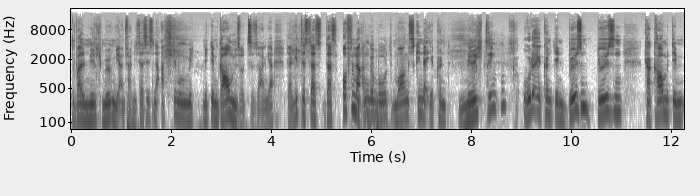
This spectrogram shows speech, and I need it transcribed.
weil Milch mögen die einfach nicht. Das ist eine Abstimmung mit, mit dem Gaumen sozusagen. Ja? Da gibt es das, das offene Angebot morgens, Kinder, ihr könnt Milch trinken oder ihr könnt den bösen, bösen Kakao mit dem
